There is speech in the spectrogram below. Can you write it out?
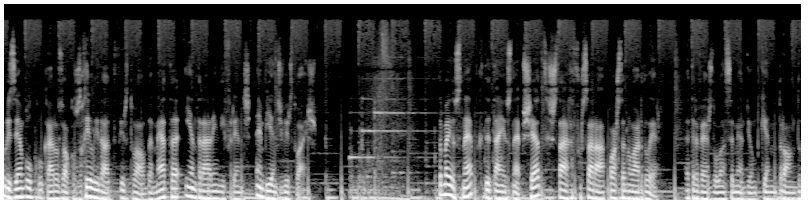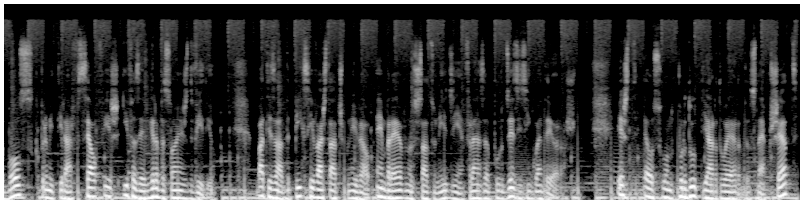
Por exemplo, colocar os óculos de realidade virtual da Meta e entrar em diferentes ambientes virtuais. Também o Snap, que detém o Snapchat, está a reforçar a aposta no hardware através do lançamento de um pequeno drone de bolso que permite tirar selfies e fazer gravações de vídeo. Batizado de Pixie, vai estar disponível em breve nos Estados Unidos e em França por 250 euros. Este é o segundo produto de hardware do Snapchat,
